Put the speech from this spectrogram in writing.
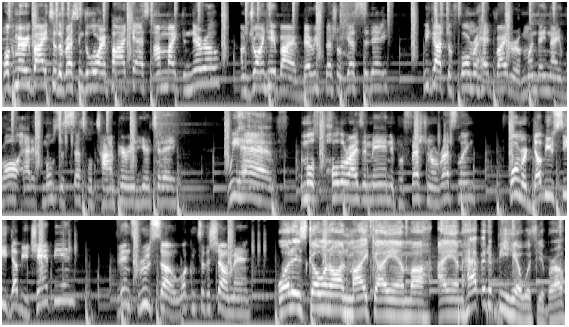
Welcome everybody to the Wrestling DeLorean podcast. I'm Mike De Niro. I'm joined here by a very special guest today. We got the former head writer of Monday Night Raw at its most successful time period here today. We have the most polarizing man in professional wrestling, former WCW champion, Vince Russo. Welcome to the show, man. What is going on, Mike? I am uh, I am happy to be here with you, bro.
